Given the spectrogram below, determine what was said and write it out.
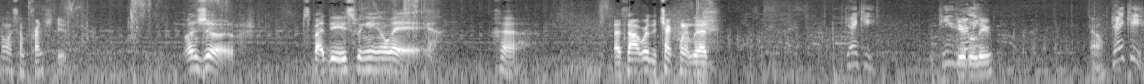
Sound like some French dude. Bonjour. Spidey is swinging away. Huh. That's not where the checkpoint led. Ganke, can you hear me? No. Okay, okay.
